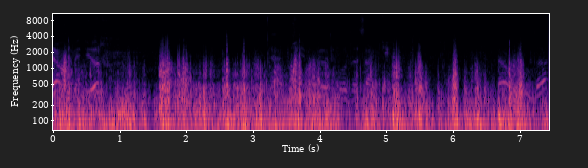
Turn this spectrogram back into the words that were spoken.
devam ediyor. Yani bir şey gördüm orada sanki? Ne oldu burada?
